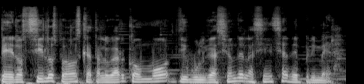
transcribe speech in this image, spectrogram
pero sí los podemos catalogar como divulgación de la ciencia de primera.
